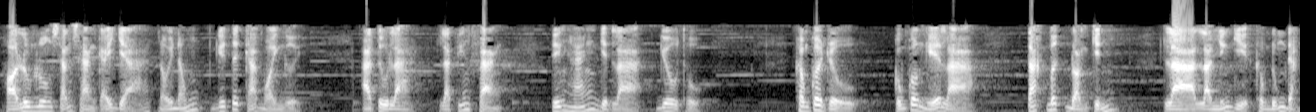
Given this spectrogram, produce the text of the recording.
Họ luôn luôn sẵn sàng cãi giả, nổi nóng với tất cả mọi người. Atula là tiếng Phạn, tiếng Hán dịch là vô thù. Không có rượu cũng có nghĩa là tác bất đoàn chính, là làm những việc không đúng đắn.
